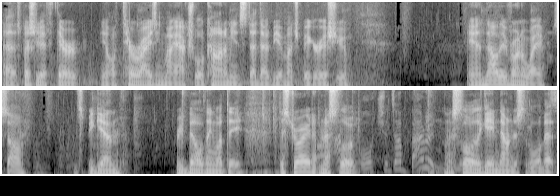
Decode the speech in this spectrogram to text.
Uh, especially if they're, you know, terrorizing my actual economy instead, that would be a much bigger issue. And now they've run away, so let's begin rebuilding what they destroyed. I'm gonna slow, I'm gonna slow the game down just a little bit.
